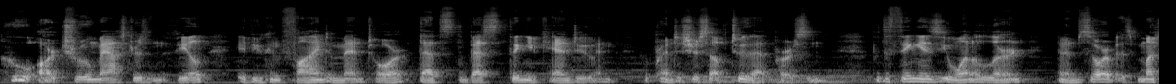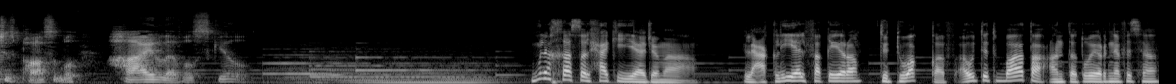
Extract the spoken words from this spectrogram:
who are true masters in the field, if you can find a mentor, that's the best thing you can do and apprentice yourself to that person. But the thing is you want to learn and absorb as much as possible high level skills. ملخص الحكي يا جماعة. العقلية الفقيرة تتوقف أو تتباطأ عن تطوير نفسها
